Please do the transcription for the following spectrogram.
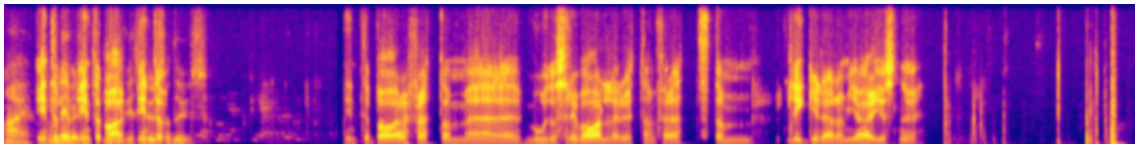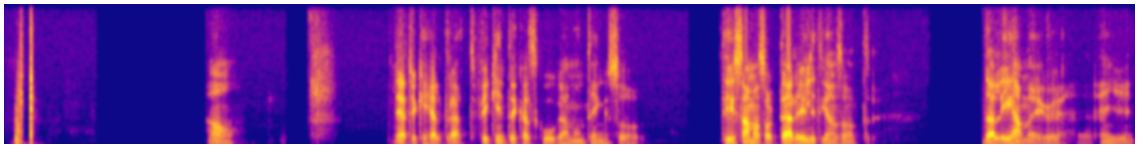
Nej, Inte- de lever inte bara- inte-. Inte bara för att de är Modos rivaler utan för att de ligger där de gör just nu. Ja. Jag tycker helt rätt. Fick inte Karlskoga någonting så. Det är ju samma sak där. Det är lite grann som att Dahlén är ju en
